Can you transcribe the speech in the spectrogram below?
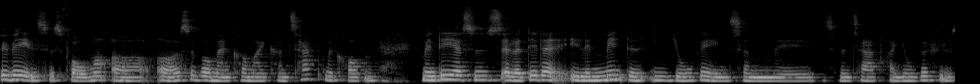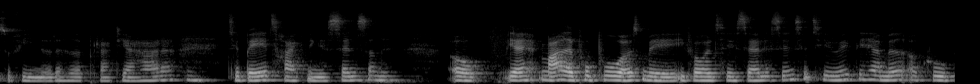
bevægelsesformer, og, og også hvor man kommer i kontakt med kroppen. Ja. Men det jeg synes, eller det der elementet i yogaen, som øh, hvis man tager fra yogafilosofien, noget der hedder pratyahara, mm. tilbagetrækning af sanserne, og ja, meget apropos også med i forhold til særligt sensitiv, ikke? det her med at kunne,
